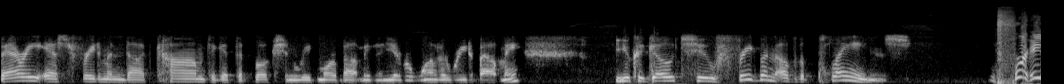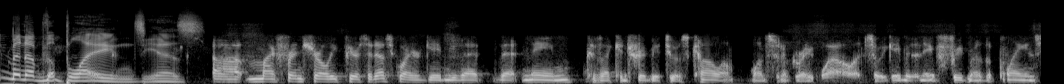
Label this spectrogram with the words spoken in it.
barrysfriedman.com to get the books and read more about me than you ever wanted to read about me. You could go to Friedman of the Plains. Friedman of the Plains, yes. Uh, my friend Charlie Pierce Esquire gave me that, that name because I contribute to his column once in a great while. And so he gave me the name Friedman of the Plains.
